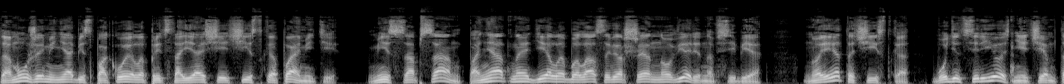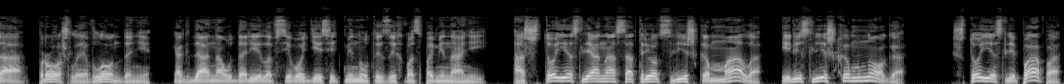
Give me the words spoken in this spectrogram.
Тому же меня беспокоила предстоящая чистка памяти. Мисс Сапсан, понятное дело, была совершенно уверена в себе — но и эта чистка будет серьезнее, чем та, прошлая, в Лондоне, когда она удалила всего 10 минут из их воспоминаний. А что, если она сотрет слишком мало или слишком много? Что, если папа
